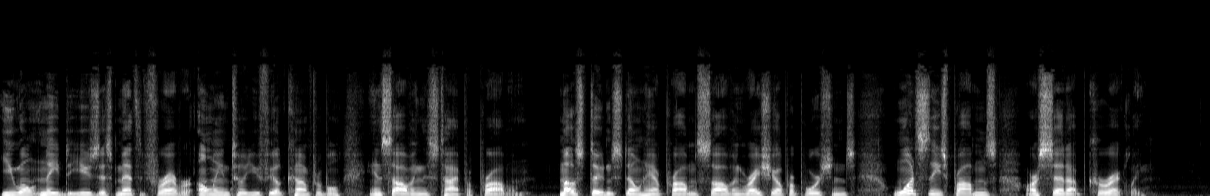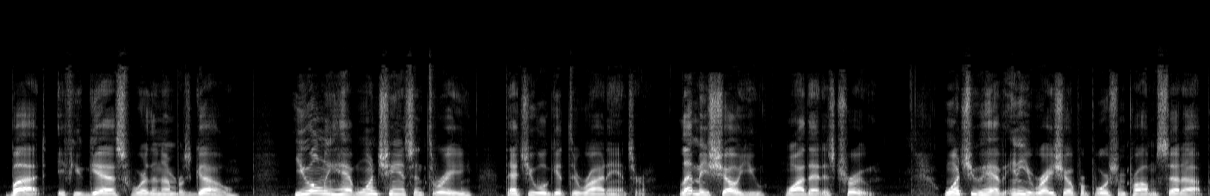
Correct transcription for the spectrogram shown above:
You won't need to use this method forever, only until you feel comfortable in solving this type of problem. Most students don't have problems solving ratio proportions once these problems are set up correctly. But if you guess where the numbers go, you only have one chance in three that you will get the right answer. Let me show you why that is true. Once you have any ratio proportion problem set up,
